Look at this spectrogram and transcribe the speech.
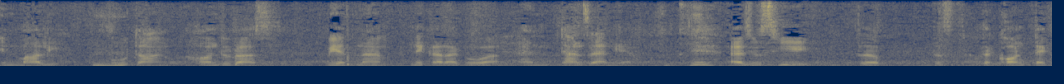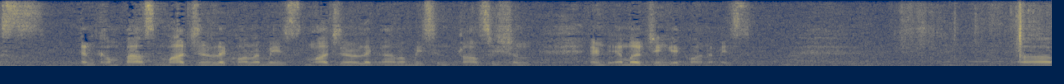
in Mali, Bhutan, Honduras, Vietnam, Nicaragua, and Tanzania. Okay. As you see, the, the, the context encompass marginal economies, marginal economies in transition, and emerging economies. Uh,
